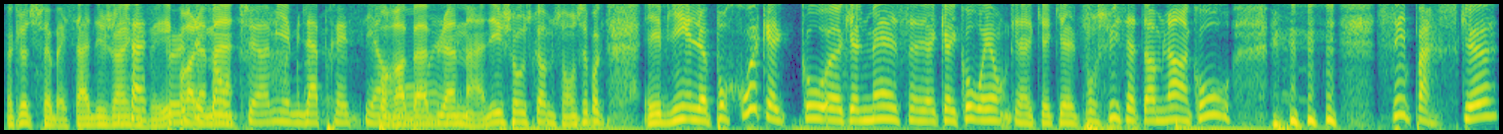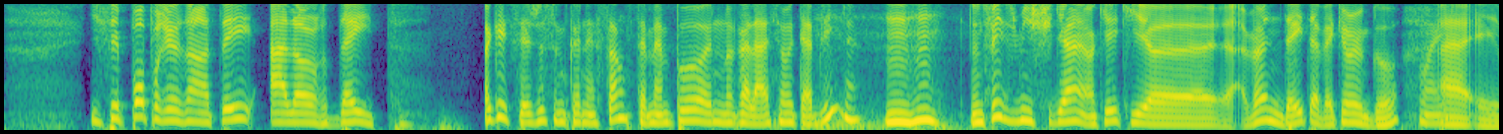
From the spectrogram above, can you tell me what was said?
Fait que là, tu fais, ben, ça a déjà Ça se arrivé. peut, c'est probablement. son chum, il a mis de la pression. Probablement, des choses comme ça. On sait pas. Eh bien, le pourquoi qu'elle euh, met, qu'elle voyons, qu'elle- poursuit cet homme-là en cours, c'est parce que il s'est pas présenté à leur date. OK, c'est juste une connaissance, c'était même pas une relation établie. Là. Mhm. Une fille du Michigan, OK, qui euh, avait une date avec un gars Ouais. à- et-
